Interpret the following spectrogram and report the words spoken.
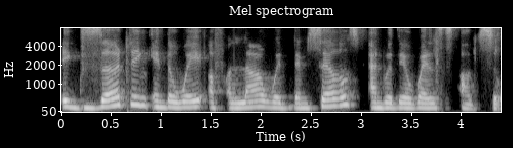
exerting in the way of Allah with themselves and with their wealth also.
